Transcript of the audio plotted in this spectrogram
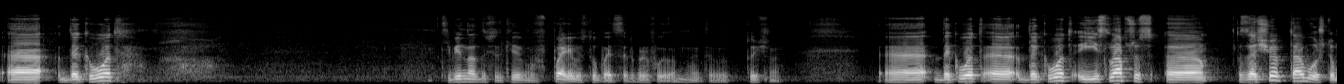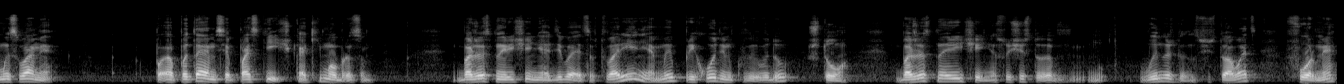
А, так вот, тебе надо все-таки в паре выступать с Раприфойлом, это вот точно. Э, Так вот, э, так вот, Еслапшус э, за счет того, что мы с вами пытаемся постичь, каким образом божественное речение одевается в творение, мы приходим к выводу, что божественное речение существует, ну, вынуждено существовать в форме,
